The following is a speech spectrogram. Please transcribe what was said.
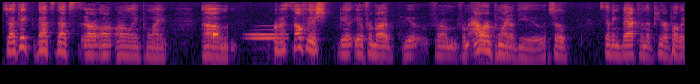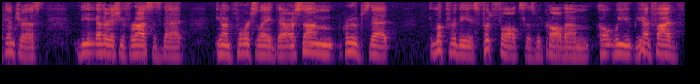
So I think that's that's our, our, our only point. Um, from a selfish, you know, from a you know, from from our point of view. So stepping back from the pure public interest, the other issue for us is that, you know, unfortunately, there are some groups that look for these foot faults, as we call them. Oh, we you had five,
